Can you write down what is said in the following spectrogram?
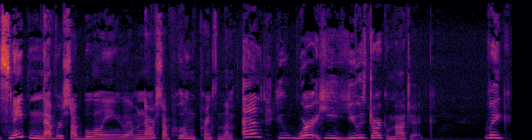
Snape never stopped bullying them, never stopped pulling pranks on them, and he were he used dark magic. Like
